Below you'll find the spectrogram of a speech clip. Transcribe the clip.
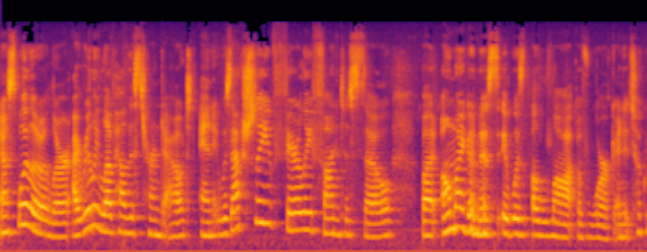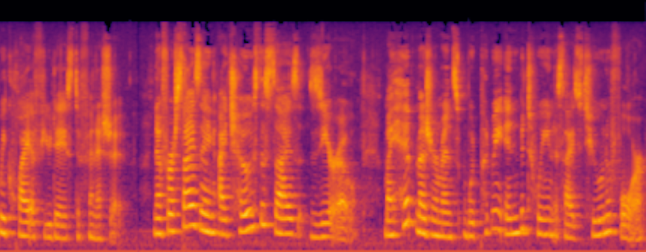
Now, spoiler alert, I really love how this turned out, and it was actually fairly fun to sew, but oh my goodness, it was a lot of work and it took me quite a few days to finish it. Now for sizing, I chose the size zero. My hip measurements would put me in between a size 2 and a 4,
